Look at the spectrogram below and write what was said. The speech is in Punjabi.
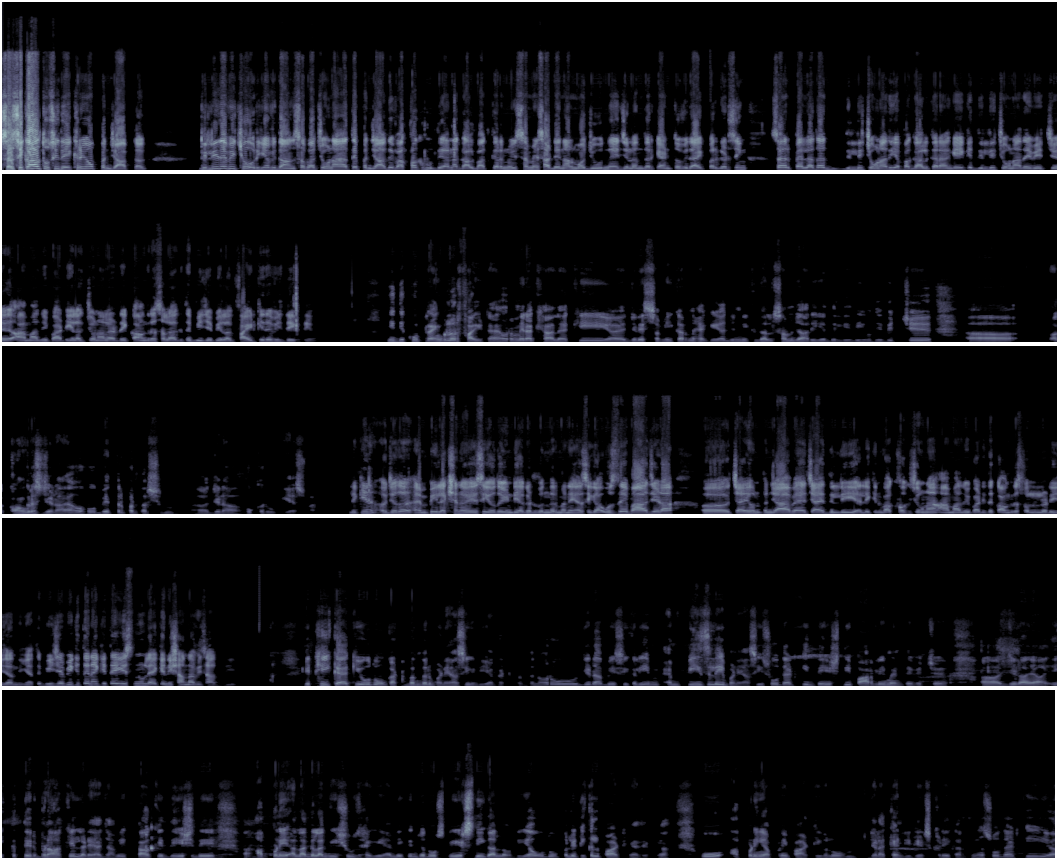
ਸਤਿ ਸ਼੍ਰੀ ਅਕਾਲ, ਤੁਸੀਂ ਦੇਖ ਰਹੇ ਹੋ ਪੰਜਾਬ ਤੱਕ। ਦਿੱਲੀ ਦੇ ਵਿੱਚ ਹੋ ਰਹੀਆਂ ਵਿਧਾਨ ਸਭਾ ਚੋਣਾਂ ਅਤੇ ਪੰਜਾਬ ਦੇ ਵੱਖ-ਵੱਖ ਮੁੱਦਿਆਂ ਨਾਲ ਗੱਲਬਾਤ ਕਰਨ ਨੂੰ ਇਸ ਸਮੇਂ ਸਾਡੇ ਨਾਲ ਮੌਜੂਦ ਨੇ ਜਲੰਧਰ ਕੈਂਟ ਤੋਂ ਵਿਧਾਇਕ ਪ੍ਰਗਟ ਸਿੰਘ। ਸਰ, ਪਹਿਲਾਂ ਤਾਂ ਦਿੱਲੀ ਚੋਣਾਂ ਦੀ ਆਪਾਂ ਗੱਲ ਕਰਾਂਗੇ ਕਿ ਦਿੱਲੀ ਚੋਣਾਂ ਦੇ ਵਿੱਚ ਆਮ ਆਦਮੀ ਪਾਰਟੀ ਅਲੱਗ ਚੋਣਾਂ ਲੜ ਰਹੀ, ਕਾਂਗਰਸ ਅਲੱਗ ਤੇ ਬੀਜੇਪੀ ਅਲੱਗ। ਫਾਈਟ ਕਿਹਦੇ ਵਿੱਚ ਦੇਖਦੇ ਹੋ? ਨਹੀਂ, ਦੇਖੋ ਟ੍ਰਾਇੰਗੂਲਰ ਫਾਈਟ ਹੈ ਔਰ ਮੇਰਾ ਖਿਆਲ ਹੈ ਕਿ ਜਿਹੜੇ ਸਮੀਕਰਨ ਹੈਗੇ ਆ, ਜਿੰਨੀ ਕੁ ਗੱਲ ਸਮਝ ਆ ਰਹੀ ਹੈ ਦਿੱਲੀ ਦੀ, ਉਹਦੇ ਵਿੱਚ ਕਾਂਗਰਸ ਜਿਹੜਾ ਹੈ ਉਹ ਬਿਹਤਰ ਪ੍ਰਦਰਸ਼ਨ ਜਿਹੜਾ ਉਹ ਕਰੂਗੀ ਇਸ ਵਾਰ। ਲੇਕਿਨ ਅ, ਜਦੋਂ ਐਮਪੀ ਇਲੈਕਸ਼ਨ ਹੋਏ ਸੀ ਉਦੋਂ ਇੰਡੀਆ ਗਠਬੰਧਨ ਬਣਿਆ ਸੀਗਾ। ਉਸ ਦੇ ਬਾਅਦ ਜਿਹੜਾ ਚਾਹੇ ਹੁਣ ਪੰਜਾਬ ਹੈ ਚਾਹੇ ਦਿੱਲੀ ਹੈ ਲੇਕਿਨ ਵੱਖ-ਵੱਖ ਚੋਣਾਂ ਆਮ ਆਦਮੀ ਪਾਰਟੀ ਤੇ ਕਾਂਗਰਸ ਵੱਲੋਂ ਲੜੀ ਜਾਂਦੀਆਂ। ਤੇ ਬੀਜੇਪੀ ਕਿਤੇ ਨਾ ਕਿਤੇ ਇਸ ਨੂੰ ਲੈ ਕੇ ਨਿਸ਼ਾਨਾ ਵੀ ਸਾਧਦੀ ਹੈ। ਕਿ ਠੀਕ ਹੈ ਕਿ ਉਦੋਂ ਗਠਬੰਧਨ ਬਣਿਆ ਸੀ, ਇੰਡੀਆ ਗਠਬੰਧਨ ਔਰ ਉਹ ਜਿਹੜਾ ਬੇਸਿਕਲੀ ਐਮਪੀਜ਼ ਲਈ ਬਣਿਆ ਸੀ ਸੋ ਦੈਟ ਕਿ ਦੇਸ਼ ਦੀ ਪਾਰਲੀਮੈਂਟ ਦੇ ਵਿੱਚ ਜਿਹੜਾ ਆ, ਇੱਕ ਧਿਰ ਬਣਾ ਕੇ ਲੜਿਆ ਜਾਵੇ ਤਾਂ ਕਿ ਦੇਸ਼ ਦੇ ਆਪਣੇ ਅਲੱਗ-ਅਲੱਗ ਇਸ਼ੂਜ਼ ਹੈਗੇ ਆ, ਲੇਕਿਨ ਜਦੋਂ ਸਟੇਟਸ ਦੀ ਗੱਲ ਆਉਂਦੀ ਆ, ਉਦੋਂ ਪੋਲੀਟੀਕਲ ਪਾਰਟੀਆਂ ਜਿਹੜੀਆਂ, ਉਹ ਆਪਣੀ ਆਪਣੀ ਪਾਰਟੀ ਵੱਲੋਂ ਜਿਹੜਾ ਕੈਂਡੀਡੇਟਸ ਖੜੇ ਕਰਦੀਆਂ ਸੋ ਦੈਟ ਕਿ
